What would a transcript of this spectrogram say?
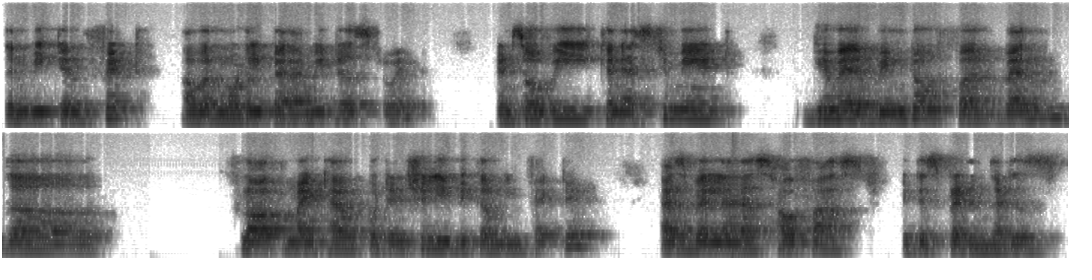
then we can fit our model parameters to it. And so we can estimate, give a window for when the flock might have potentially become infected, as well as how fast it is spreading. That is,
